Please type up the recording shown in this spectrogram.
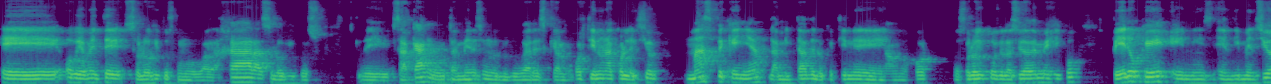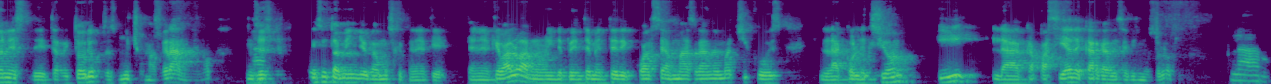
Eh, obviamente zoológicos como Guadalajara, zoológicos de Zacango también es uno de los lugares que a lo mejor tiene una colección más pequeña, la mitad de lo que tiene a lo mejor los zoológicos de la Ciudad de México, pero que en, en dimensiones de territorio pues es mucho más grande, ¿no? Entonces, eso también llegamos que tener que, tener que evaluar, ¿no? Independientemente de cuál sea más grande o más chico, es la colección y la capacidad de carga de ese mismo zoológico. Claro.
